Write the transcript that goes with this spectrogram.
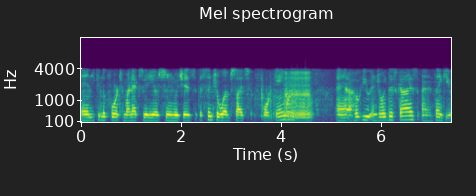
and you can look forward to my next video soon, which is Essential Websites for Gamers. And I hope you enjoyed this, guys, and thank you.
